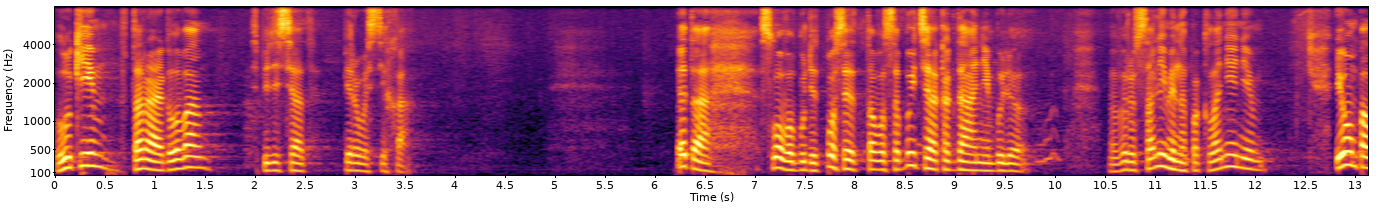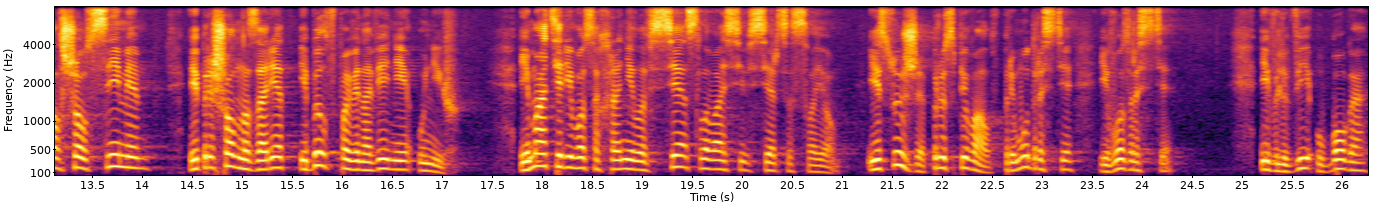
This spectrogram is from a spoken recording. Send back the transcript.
Луки, вторая глава, с 51 стиха. Это слово будет после того события, когда они были в Иерусалиме на поклонении. И он пошел с ними, и пришел в Назарет, и был в повиновении у них. И матерь его сохранила все слова си в сердце своем. Иисус же преуспевал в премудрости и возрасте, и в любви у Бога,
